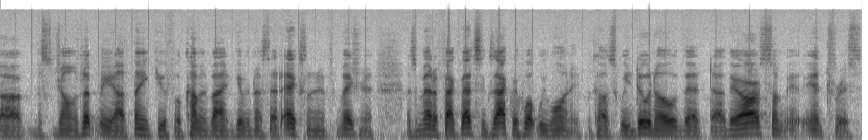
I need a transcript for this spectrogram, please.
uh, Mr. Jones, let me uh, thank you for coming by and giving us that excellent information. As a matter of fact, that's exactly what we wanted because we do know that uh, there are some interests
